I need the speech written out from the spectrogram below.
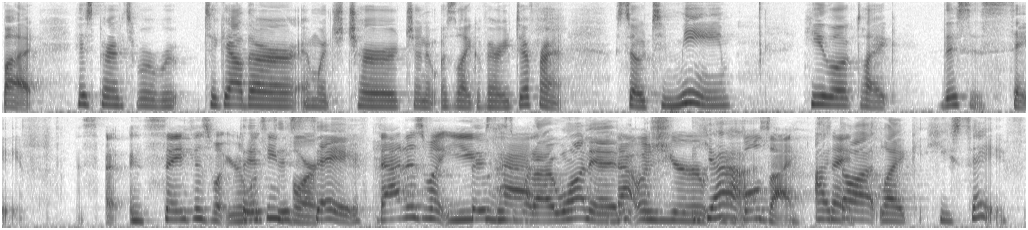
but his parents were re- together and went to church and it was like very different so to me he looked like this is safe It's, uh, safe is what you're This looking for. safe. That is what you this is what I wanted. That was your bullseye. I Safe. thought like he's safe.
